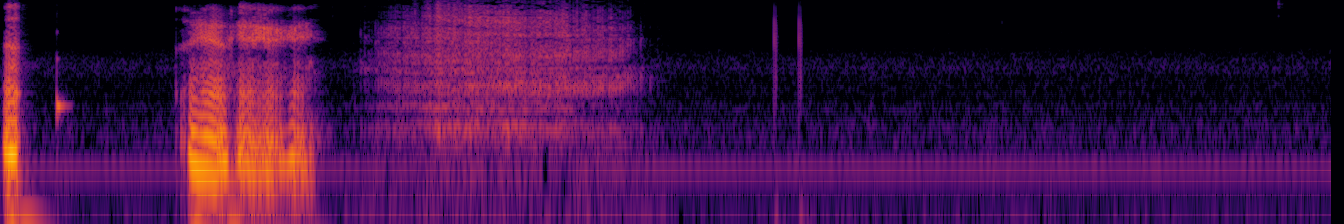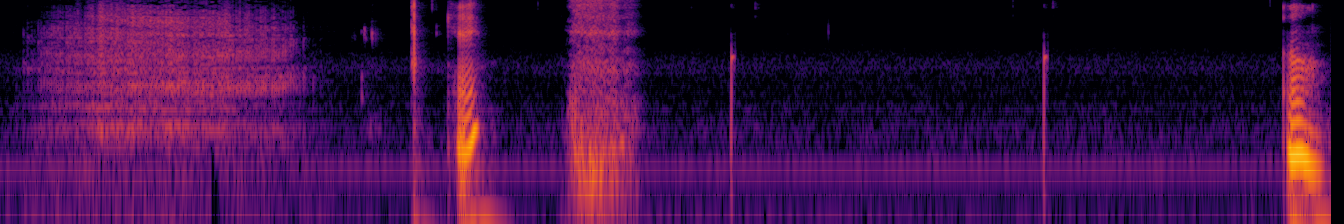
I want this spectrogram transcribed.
Uh, okay, okay, okay, okay. Okay. Oh.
